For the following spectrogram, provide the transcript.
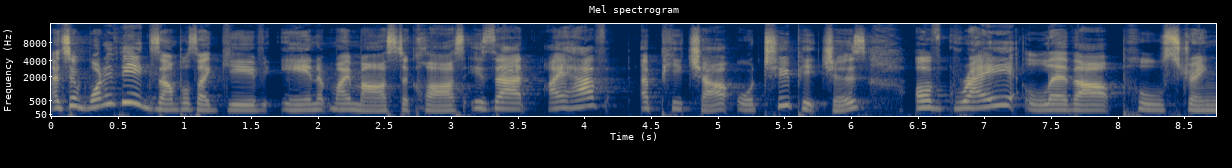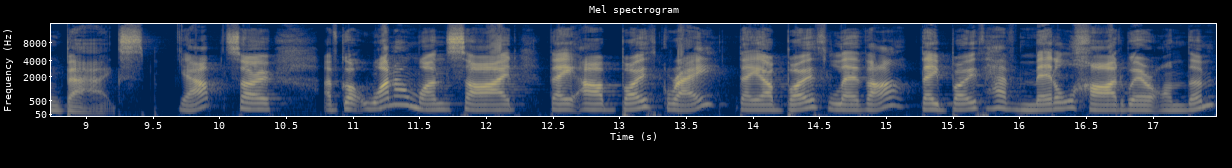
And so, one of the examples I give in my masterclass is that I have a picture or two pictures of grey leather pull string bags. Yeah. So I've got one on one side. They are both grey. They are both leather. They both have metal hardware on them.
